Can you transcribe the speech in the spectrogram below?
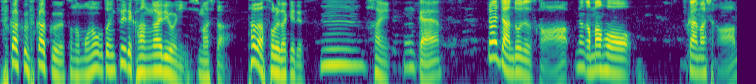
深く深くその物事について考えるようにしました。ただそれだけです。うーん。はい。オッケー。ライちゃんどうですか？なんか魔法、使いましたか？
